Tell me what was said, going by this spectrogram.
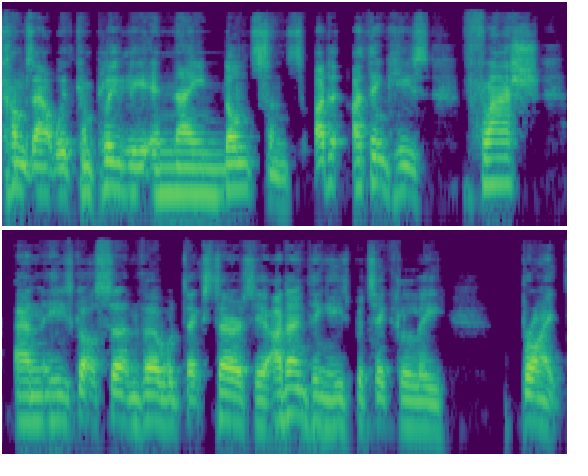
comes out with completely inane nonsense. I, d- I think he's flash and he's got a certain verbal dexterity. I don't think he's particularly bright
